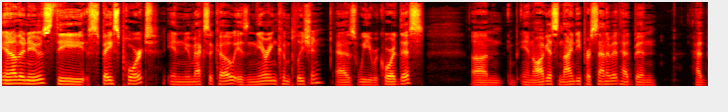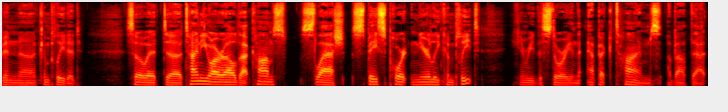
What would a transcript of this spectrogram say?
In other news, the spaceport in New Mexico is nearing completion as we record this. Um, in August, 90% of it had been, had been, uh, completed. So at, uh, tinyurl.com slash spaceport nearly complete, you can read the story in the Epoch Times about that.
